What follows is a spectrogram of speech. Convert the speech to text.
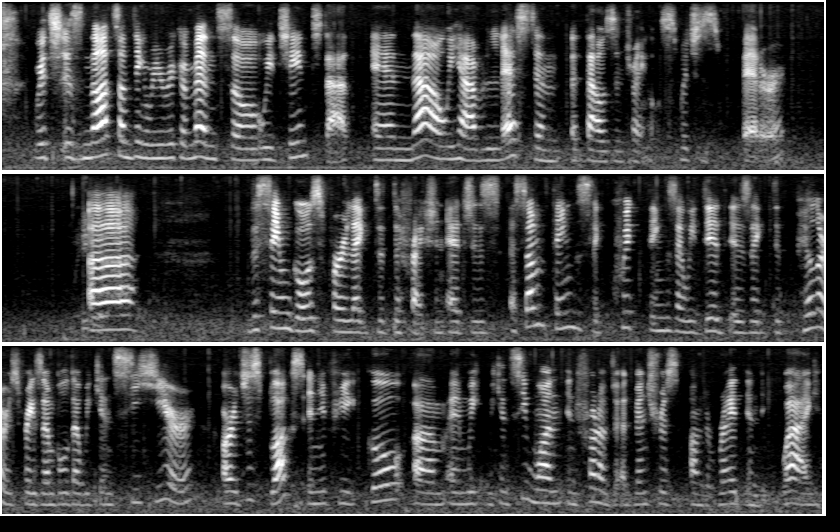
which is not something we recommend. So we changed that, and now we have less than a thousand triangles, which is better. Uh, the same goes for like the diffraction edges. Uh, Some things, like quick things that we did, is like the pillars, for example, that we can see here are just blocks. And if we go um, and we, we can see one in front of the adventurous on the right in the WAG,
